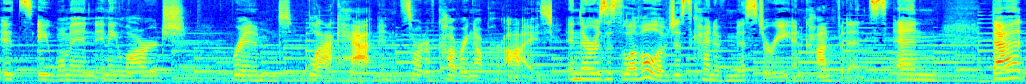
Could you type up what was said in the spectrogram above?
It's a woman in a large rimmed black hat and it's sort of covering up her eyes. And there was this level of just kind of mystery and confidence. And that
